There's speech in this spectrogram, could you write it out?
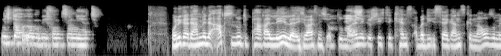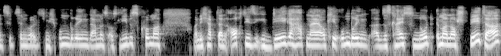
nicht doch irgendwie funktioniert. Monika, da haben wir eine absolute Parallele. Ich weiß nicht, ob du meine Echt? Geschichte kennst, aber die ist ja ganz genauso. Mit 17 wollte ich mich umbringen, damals aus Liebeskummer. Und ich habe dann auch diese Idee gehabt, naja, okay, umbringen, also das kann ich zur Not immer noch später.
